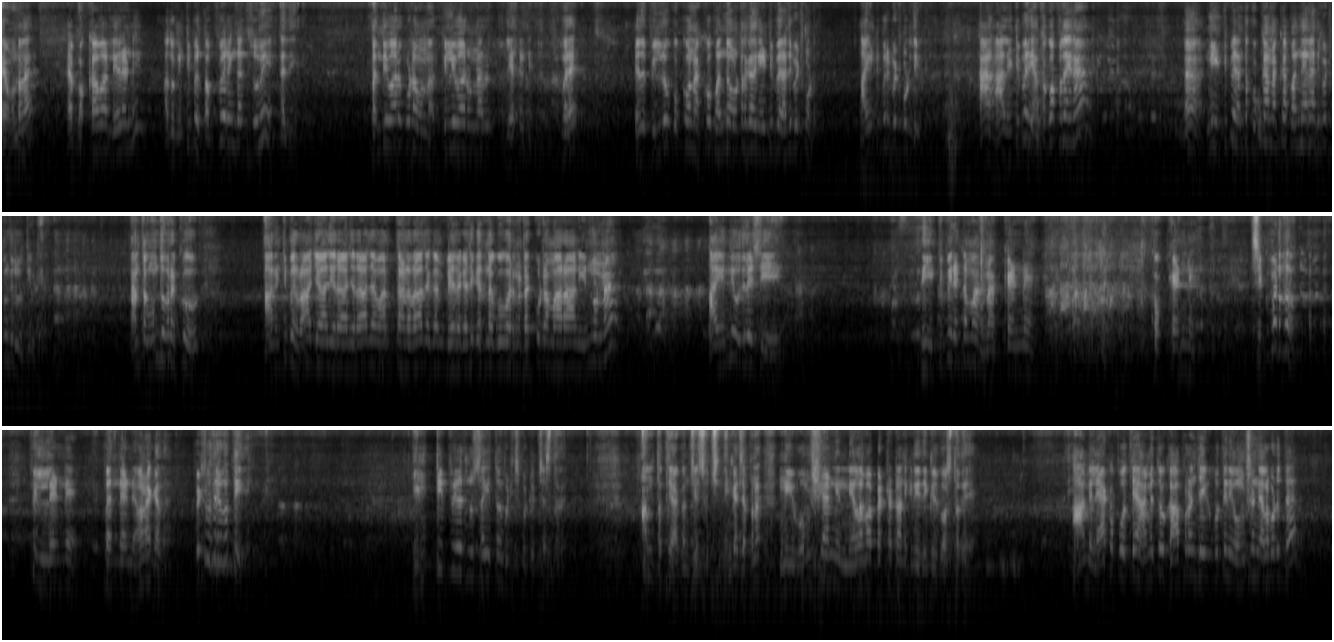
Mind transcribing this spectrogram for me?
ఏ ఉండదా? ఏ బొక్కవారు లేరండి? అదొక ఇంటి పేరు తప్పు పేరేం కాదు సుమి అది. పందివారు కూడా ఉన్నారు. పిల్లివారు ఉన్నారు. లేరండి మరే? ఏదో పిల్లో కుక్కో నక్కో పందో ఉంటుంది కదా ఇంటి పేరు అది పెట్టుకుంటుంది. ఆ ఇంటి పేరు పెట్టుకుంటుంది వాళ్ళ ఇంటి పేరు ఎంత గొప్పదైనా? నీ ఇంటి పేరు ఎంత కుక్క నక్క పందైనా అది పెట్టుకుని తిరుగుతుంది ఈవిడ. అంత ముందు వరకు ఆ ఇంటి పేరు రాజాది రాజ రాజ మార్తాండ రాజ గంభీర గజగర్ణ గోవర్ణ డక్కుటమారా అని ఎన్నున్నా అవన్నీ వదిలేసి నీ ఇంటి పేరు ఏంటమ్మా? నక్కండే కుక్కండే సిగ్గుపడదు. పిల్లండే పందండి అవునా కదా? పెట్టుకు తిరుగుద్ది. ఇంటి పేరును సైతం విడిచిపెట్టి వచ్చేస్తుంది. అంత త్యాగం చేసి వచ్చింది. ఇంకా చెప్పనా? నీ వంశాన్ని నిలవబెట్టడానికి నీ దగ్గరికి వస్తుంది. ఆమె లేకపోతే ఆమెతో కాపురం చేయకపోతే నీ వంశం నిలబడుద్దా?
